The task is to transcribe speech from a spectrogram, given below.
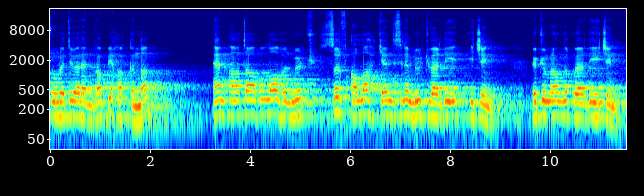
sureti veren Rabbi hakkında en atahullahul mülk sırf Allah kendisine mülk verdiği için hükümranlık verdiği için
